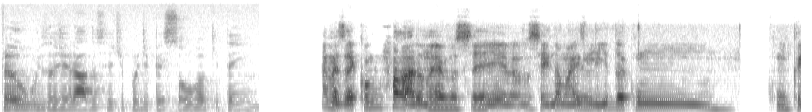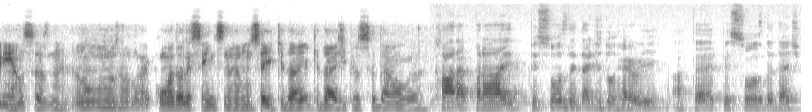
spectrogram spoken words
tão exagerado esse tipo de pessoa que tem. É, mas é como falaram, né? Você, você ainda mais lida com, com crianças, né? Eu não, não- com adolescentes, né? Eu não sei que idade, que idade que você dá aula. Cara, pra pessoas da idade do Harry, até pessoas da idade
